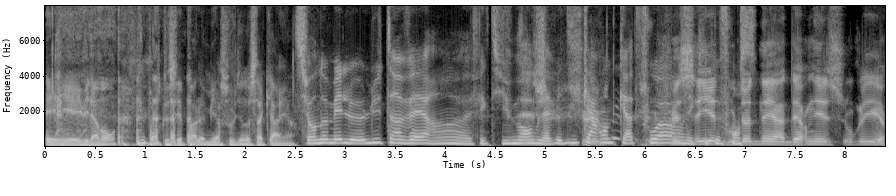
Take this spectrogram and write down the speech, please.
et évidemment, je pense que c'est pas le meilleur souvenir de sa carrière. Surnommé le lutin vert, hein, effectivement, Et vous l'avez dit je- 44 fois Je en vais équipe essayer de de, vous France. donner un dernier sourire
